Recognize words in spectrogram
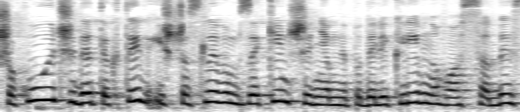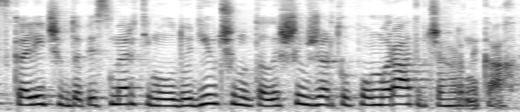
Шокуючий детектив із щасливим закінченням неподалік рівного сади скалічив до півсмерті молоду дівчину та лишив жертву помирати в чагарниках.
